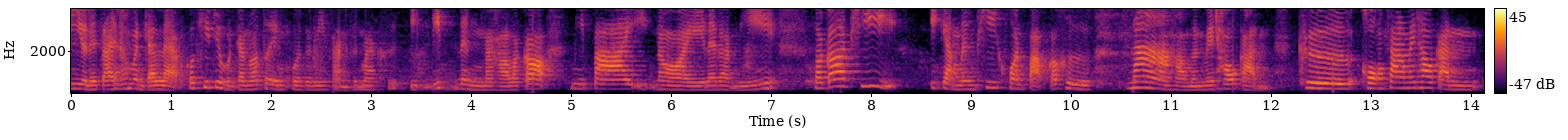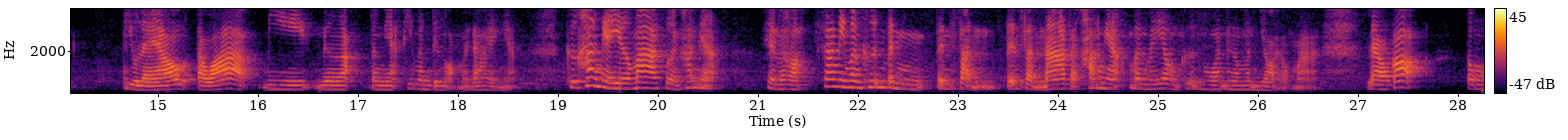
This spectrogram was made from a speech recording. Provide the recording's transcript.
มีอยู่ในใจแล้วเหมือนกันแหละ ก็คิดอยู่เหมือนกันว่าตัวเองควรจะมีสันขึ้นมาคืออีกนิดนึงนะคะ แล้วก็มีปลายอีกหน่อยอะไรแบบนี้ แล้วก็ที่ อีกอย่างหนึ่งที่ควรปรับก็คือหน้าค่ะมันไม่เท่ากัน คือโครงสร้างไม่เท่ากันอยู่แล้ว แต่ว่ามีเนื้อตรงเนี้ยที่มันดึงออกมาได้อย่างเงี้ยคือข้างเนี้ยเยอะมากส่วนข้างเนี้ยเห็นไหมคะข้างนี้มันขึ้นเป็นเป็นสันเป็นสันหน้าแต่ข้างเนี้ยมันไม่ยอมขึ้นเพราะว่าเนื้อมันย่อยออกมา แล้วก็ตรง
